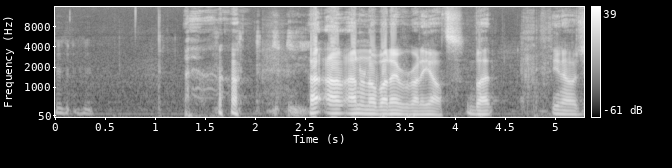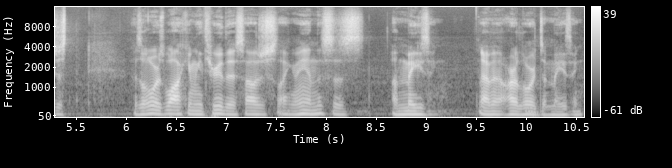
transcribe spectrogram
I, I, I don't know about everybody else, but, you know, just as the Lord was walking me through this, I was just like, man, this is amazing. I mean, our Lord's amazing.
